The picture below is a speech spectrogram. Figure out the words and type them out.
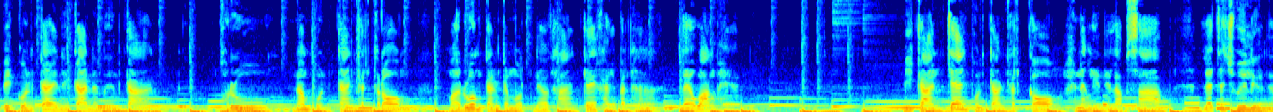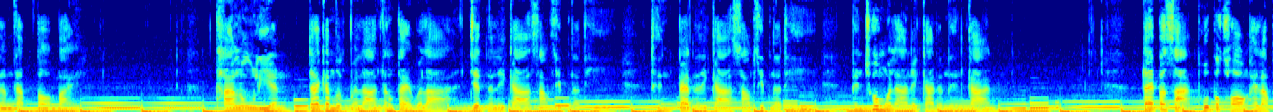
เป็นนกลไกในการดำเนินการ ครูนำผลการคัดกรองมาร่วมกันกำหนดแนวทางแก้ไขปัญหาและวางแผน มีการแจ้งผลการคัดกรองให้นักเรียนได้รับทราบ และจะช่วยเหลือในลำดับต่อไป ทางโรงเรียนได้กำหนดเวลาตั้งแต่เวลา 7นาฬิกา30 นาทีถึง8นาฬิกา30 นาที เป็นช่วงเวลาในการดำเนินการ ได้ประสานผู้ปกครองให้รับ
